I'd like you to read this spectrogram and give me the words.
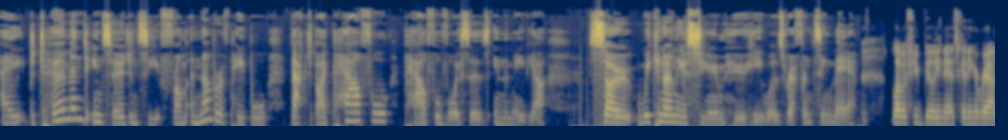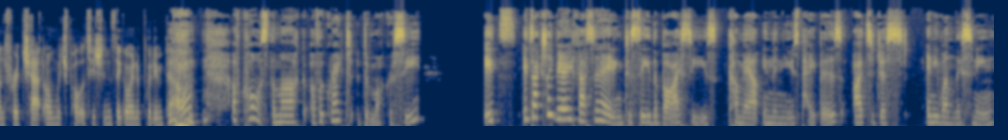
a determined insurgency from a number of people backed by powerful, powerful voices in the media. So we can only assume who he was referencing there. Love a few billionaires getting around for a chat on which politicians they're going to put in power. of course, the mark of a great democracy. It's it's actually very fascinating to see the biases come out in the newspapers. I'd suggest anyone listening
